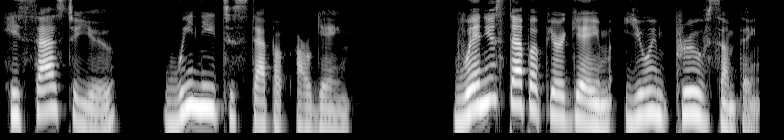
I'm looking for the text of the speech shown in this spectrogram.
He says to you, We need to step up our game. When you step up your game, you improve something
